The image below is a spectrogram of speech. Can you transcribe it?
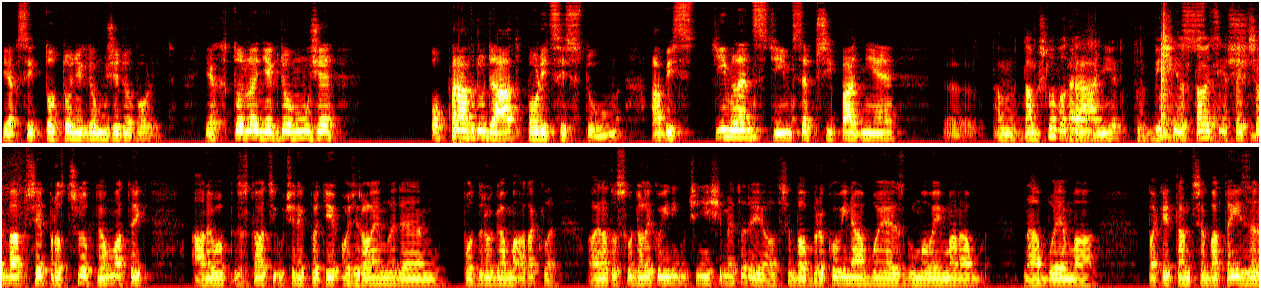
jak si toto někdo může dovolit. Jak tohle někdo může opravdu dát policistům, aby s tímhle s tím se případně Tam, tam šlo o ten vyšší zastavovací strašný. efekt třeba při prostřelu pneumatik, anebo zastavovací účinek proti ožralým lidem, pod drogama a takhle. Ale na to jsou daleko jiný účinnější metody, jo? třeba brokový náboje s gumovými náb- nábojema, pak je tam třeba taser,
